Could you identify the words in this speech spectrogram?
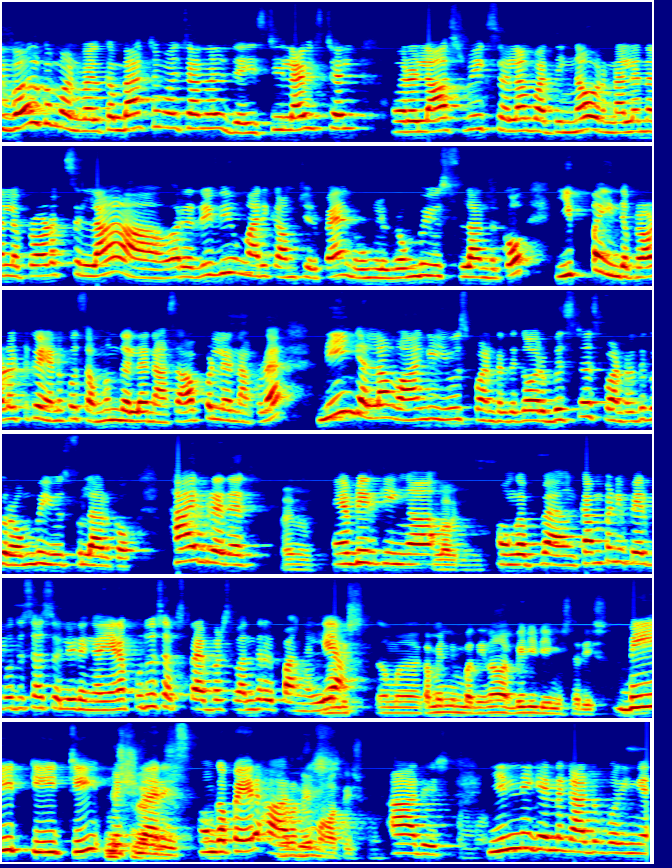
Hi, welcome and welcome back to my channel, Jay Lifestyle. ஒரு லாஸ்ட் வீக்ஸ் எல்லாம் பார்த்தீங்கன்னா ஒரு நல்ல நல்ல ப்ராடக்ட்ஸ் எல்லாம் ஒரு ரிவ்யூ மாதிரி காமிச்சிருப்பேன். இது உங்களுக்கு ரொம்ப யூஸ்ஃபுல்லாக இருந்திருக்கும். இப்போ இந்த ப்ராடக்ட்டுக்கு எனக்கும் சம்மந்தம் இல்லை. நான் சாப்பிடலன்னா கூட நீங்க எல்லாம் வாங்கி யூஸ் பண்றதுக்கு ஒரு பிஸ்னஸ் பண்றதுக்கு ரொம்ப யூஸ்ஃபுல்லாக இருக்கும். Hi brother Hi ma'am. எப்படி இருக்கீங்க? உங்க கம்பெனி பேர் புதுசா சொல்லிடுங்க. ஏன்னா புது சப்ஸ்கிரைபர்ஸ் வந்திருப்பாங்க இல்லையா? நம்ம கம்பெனி பாத்தீங்கன்னா பிடிடி மிஷனரிஸ் பிடிடி மிஷனரிஸ் உங்க பேர் ஆதிஷ். ஆதிஷ் இன்னைக்கு என்ன காட்ட போறீங்க?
